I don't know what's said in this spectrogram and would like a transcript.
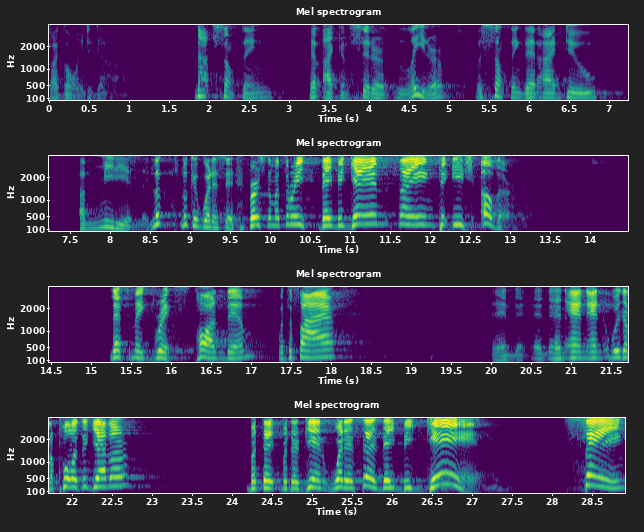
by going to God. Not something that I consider later, but something that I do immediately. Look, look at what it says. Verse number three they began saying to each other, Let's make bricks, harden them with the fire, and, and, and, and, and we're going to pull it together. But, they, but again, what it says, they began saying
